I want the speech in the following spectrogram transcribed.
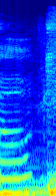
Çok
